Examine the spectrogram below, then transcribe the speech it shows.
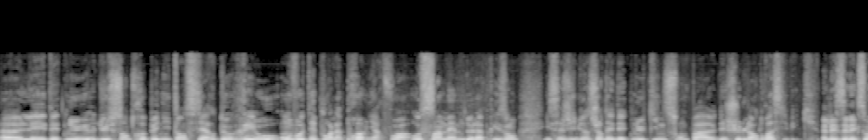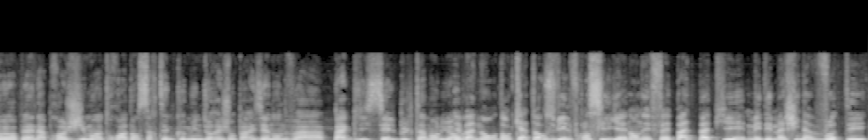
les détenus du centre pénitentiaire de Réau ont voté pour la première fois au sein même de la prison. Il s'agit bien sûr des détenus qui ne sont pas déchus de leurs droits Les élections européennes approchent J-3 dans certaines communes de région parisienne. On ne va pas glisser le bulletin dans l'urne. Eh ben non, dans 14 villes franciliennes, en effet, pas de papier, mais des machines à voter.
